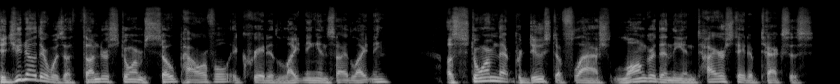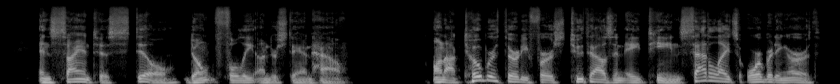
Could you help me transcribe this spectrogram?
Did you know there was a thunderstorm so powerful it created lightning inside lightning? A storm that produced a flash longer than the entire state of Texas, and scientists still don't fully understand how. On October 31, 2018, satellites orbiting Earth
